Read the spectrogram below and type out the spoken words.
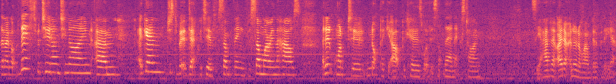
then I got this for 2 99 um, Again, just a bit of decorative something for somewhere in the house. I didn't want to not pick it up because what if it's not there next time? Yeah, I, have no, I, don't, I don't know where I'm going to put it yet.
